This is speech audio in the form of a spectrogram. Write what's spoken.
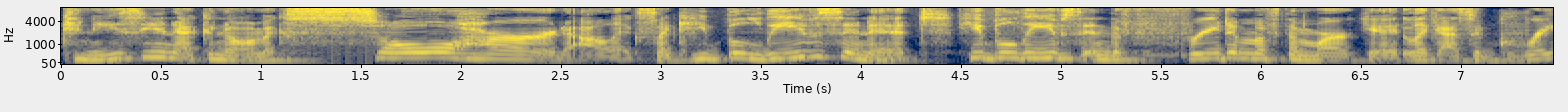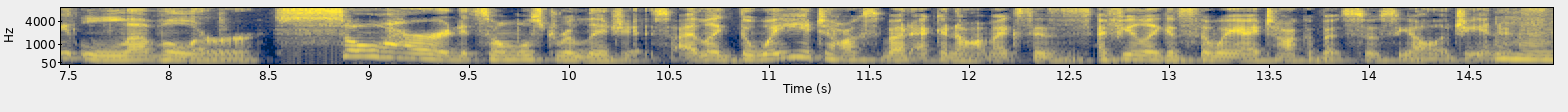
Keynesian economics so hard, Alex. Like he believes in it. He believes in the freedom of the market, like as a great leveler, so hard it's almost religious. I like the way he talks about economics is I feel like it's the way I talk about sociology and it mm-hmm.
